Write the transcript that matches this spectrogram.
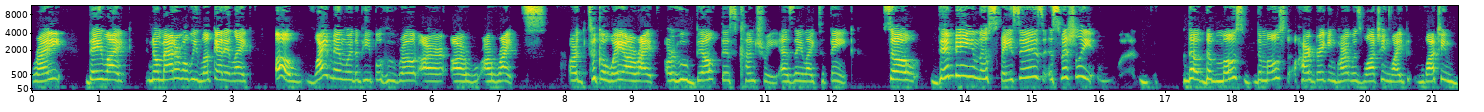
right they like no matter what we look at it like oh white men were the people who wrote our our our rights or took away our rights or who built this country as they like to think. So them being in those spaces especially the the most the most heartbreaking part was watching white watching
